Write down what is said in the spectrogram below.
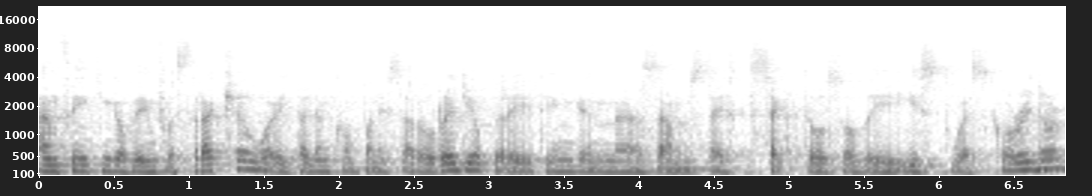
I'm thinking of the infrastructure, where Italian companies are already operating in some sectors of the east-west corridor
